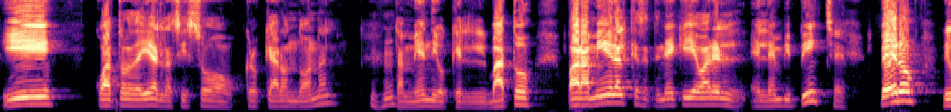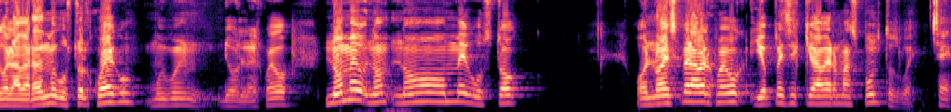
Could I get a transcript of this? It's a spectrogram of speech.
Y cuatro de ellas las hizo, creo que Aaron Donald. También digo que el vato, para mí era el que se tenía que llevar el, el MVP. Sí. Pero, digo, la verdad me gustó el juego. Muy buen, digo, el juego. No me, no, no me gustó. O no esperaba el juego. Yo pensé que iba a haber más puntos, güey. Sí.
